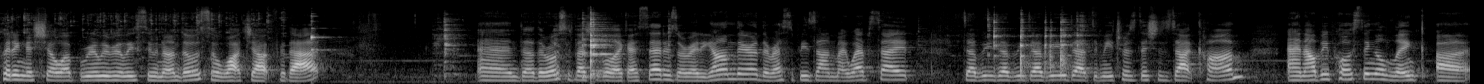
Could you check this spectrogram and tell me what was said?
putting a show up really, really soon on those, so watch out for that. And uh, the roasted vegetable, like I said, is already on there. The recipe's on my website, www.dimitrasdishes.com. And I'll be posting a link uh,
